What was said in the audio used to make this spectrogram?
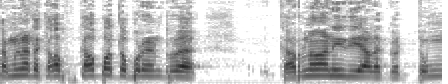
தமிழ்நாட்டை காப் காப்பாற்ற போகிறேன்ற கருணாநிதியா இருக்கட்டும்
